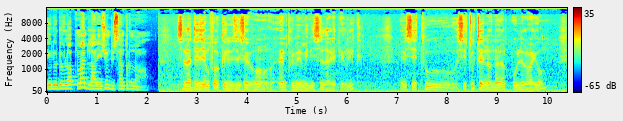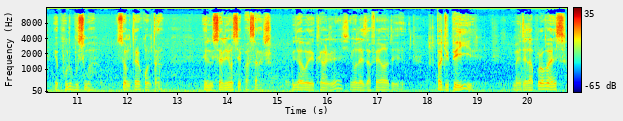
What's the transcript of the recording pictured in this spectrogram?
et le développement de la région du centre-nord. C'est la deuxième fois que nous recevons un Premier ministre de la République et c'est tout, un honneur pour le royaume et pour Boussma. Nous sommes très contents et nous saluons ces passages. Nous avons échangé sur les affaires de pas du pays, mais de la province.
